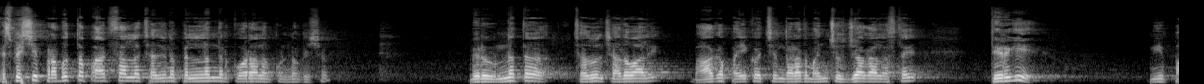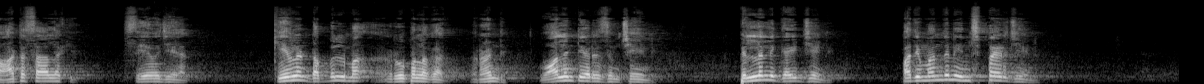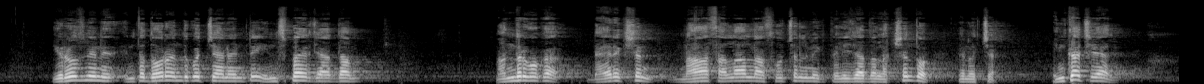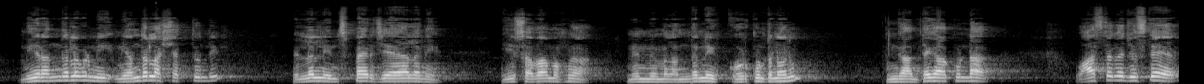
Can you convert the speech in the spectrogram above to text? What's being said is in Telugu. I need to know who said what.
Speaker 1: ఎస్పెషలీ ప్రభుత్వ పాఠశాలలో చదివిన పిల్లలందరూ కోరాలనుకుంటున్న ఒక విషయం. మీరు ఉన్నత చదువులు చదవాలి బాగా పైకి వచ్చిన తర్వాత మంచి ఉద్యోగాలు వస్తాయి. తిరిగి మీ పాఠశాలకి సేవ చేయాలి. కేవలం డబ్బుల మా- రూపంలో కాదు. రండి వాలంటీరిజం చేయండి. పిల్లల్ని గైడ్ చేయండి. పది మందిని ఇన్స్పైర్ చేయండి. ఈరోజు నేను ఇంత దూరం ఎందుకు వచ్చానంటే ఇన్స్పైర్ చేద్దాం. అందరికి ఒక డైరెక్షన్ నా సలహాలు నా సూచనలు మీకు తెలియజేద్దాం లక్ష్యంతో నేను వచ్చా. ఇంకా చేయాలి. మీరందరిలో కూడా మీ మీ అందరిలో ఆ శక్తి ఉంది. పిల్లల్ని ఇన్స్పైర్ చేయాలని ఈ సభాముఖంగా నేను మిమ్మల్ని అందరినీ కోరుకుంటున్నాను. ఇంకా అంతేకాకుండా వాస్తవంగా చూస్తే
